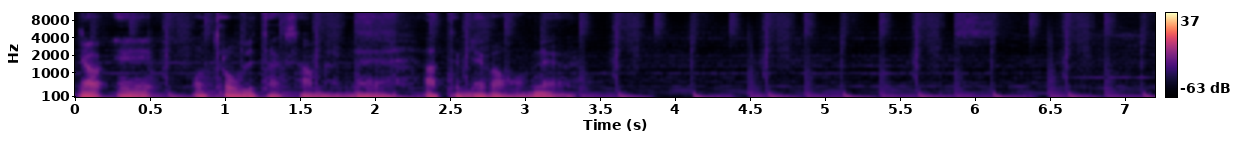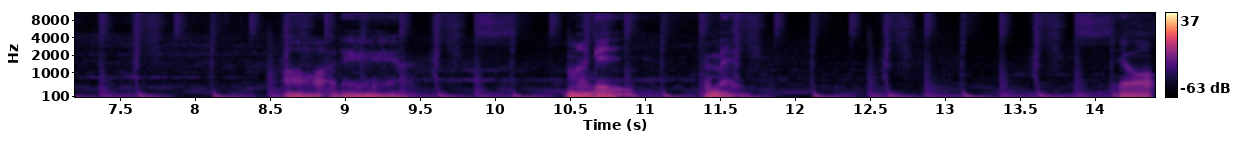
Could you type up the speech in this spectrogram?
jag är otroligt tacksam över att det blev av nu. Ja, det är magi för mig. Ja,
